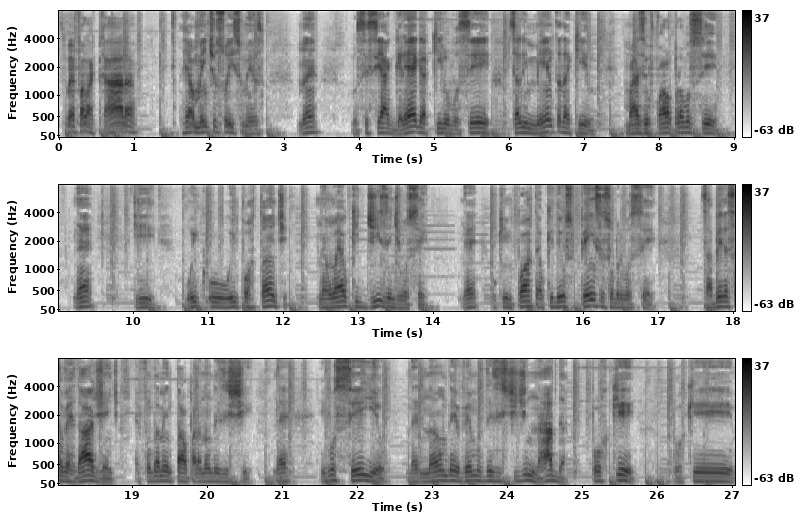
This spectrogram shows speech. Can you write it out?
Você vai falar, cara, realmente eu sou isso mesmo, né? Você se agrega aquilo, você se alimenta daquilo. Mas eu falo para você, né, que o, o importante não é o que dizem de você, né? O que importa é o que Deus pensa sobre você. Saber essa verdade, gente, é fundamental para não desistir, né? E você e eu, né, não devemos desistir de nada. Por quê? porque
